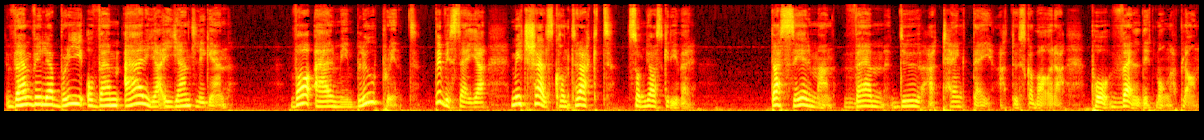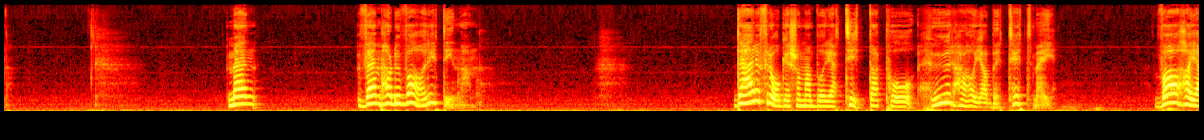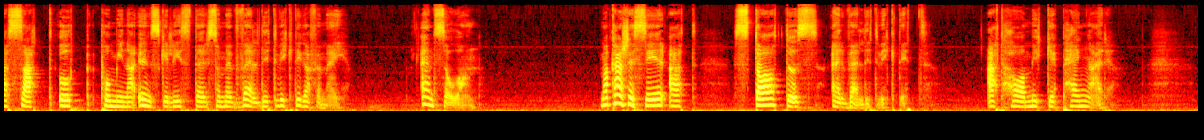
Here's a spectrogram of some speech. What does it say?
Vem vill jag bli och vem är jag egentligen? Vad är min blueprint? Det vill säga mitt själskontrakt som jag skriver. Där ser man vem du har tänkt dig att du ska vara på väldigt många plan. Men vem har du varit innan? Det här är frågor som man börjar titta på. Hur har jag betett mig? Vad har jag satt upp på mina önskelistor som är väldigt viktiga för mig? And so on. Man kanske ser att status är väldigt viktigt. Att ha mycket pengar.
